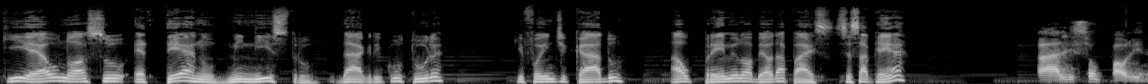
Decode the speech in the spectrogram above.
que é o nosso eterno ministro da Agricultura, que foi indicado ao Prêmio Nobel da Paz. Você sabe quem é? Alisson Paulinelli.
